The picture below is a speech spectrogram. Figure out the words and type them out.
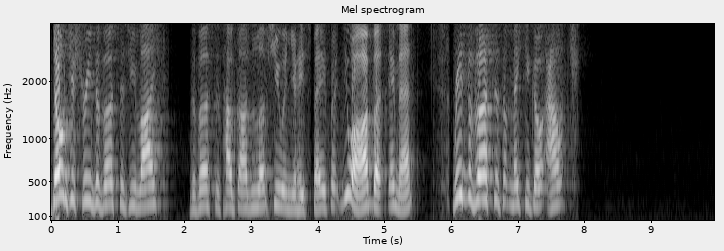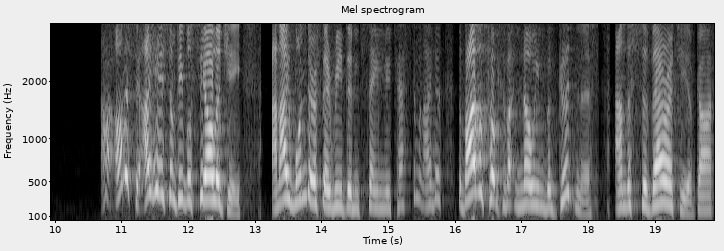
Don't just read the verses you like, the verses how God loves you and you're his favorite. You are, but amen. Read the verses that make you go, ouch. Honestly, I hear some people's theology, and I wonder if they read the same New Testament I do. The Bible talks about knowing the goodness and the severity of God.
